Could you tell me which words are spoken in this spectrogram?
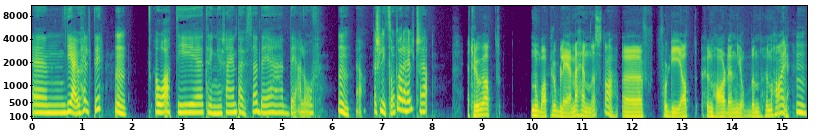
eh, de er jo helter. Mm. Og at de trenger seg en pause, det, det er lov. Mm. Ja. Det er slitsomt å være helt. Ja. Jeg tror at noe av problemet hennes, da, øh, fordi at hun har den jobben hun har, Mm.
